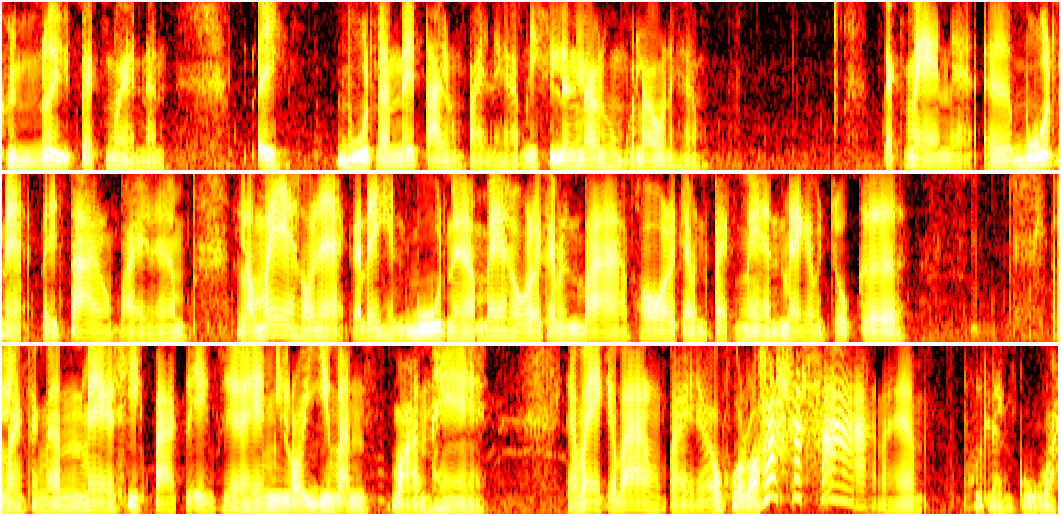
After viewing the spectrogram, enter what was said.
ขึ้นด้วยแบ็กแมนนั้น เอ้ยบูธนั้นได้ตายลงไปนะครับ นี่คือเรื่องเล่าที่ผมก็เล่านะครับ แบ็กแมนเนี่ยเออบูธเนี่ยได้ตายลงไปนะครับเราแม่เขาเนี่ยก็ได้เห็นบูธนะครับแม่เขาก็เลยกลายเป็นบ้า พ่อเลยกลายเป็นแบ็กแมนแม่กลายเป็นโจ๊กเกอร์แล้วหลังจากนั้นแม่ก็ฉีกปากตัวเองเพื่อให้มีรอยยิ้มอันหวานแห่แล้วแม่แกบ้าลงไป แล้วหัวเราะฮ่าฮ่าฮ่านะครับพูดอะไรงกูวะ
